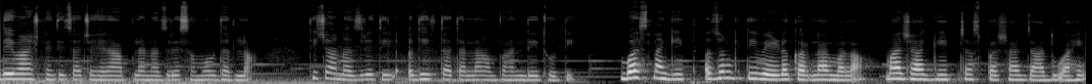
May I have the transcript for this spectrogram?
देवांशने तिचा चेहरा आपल्या नजरेसमोर धरला. तिच्या नजरेतील अधीरता त्याला आव्हान देत होती. बस ना गीत अजून किती वेळ करणार मला? माझ्या गीतच्या स्पर्शात जादू आहे.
